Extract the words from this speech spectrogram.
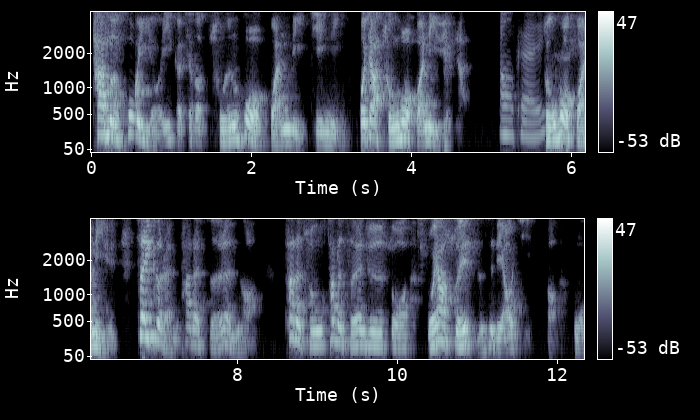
他们会有一个叫做存货管理经理，或叫存货管理员啊。OK，存货管理员这个人，他的责任哈，他的存他的责任就是说，我要随时是了解哦，我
